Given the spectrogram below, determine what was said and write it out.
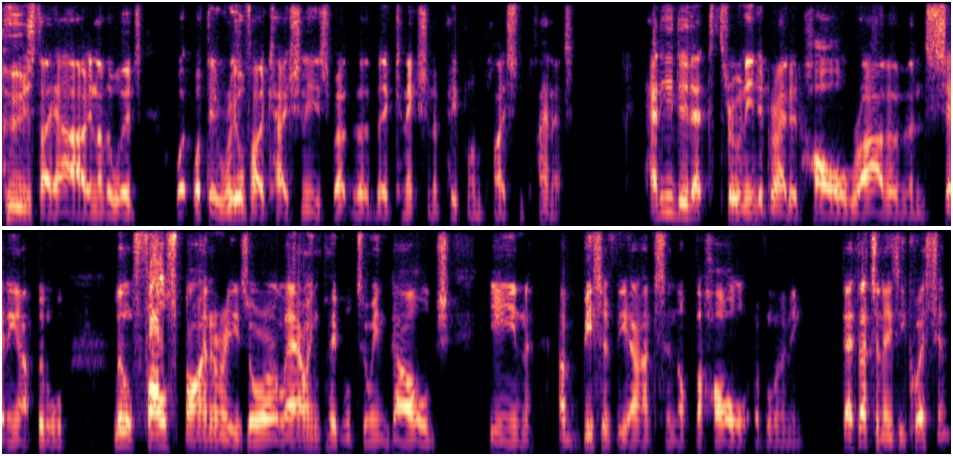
whose they are. In other words, what, what their real vocation is, but the, their connection to people and place and planet. How do you do that through an integrated whole rather than setting up little little false binaries or allowing people to indulge in a bit of the answer, not the whole of learning? That, that's an easy question.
